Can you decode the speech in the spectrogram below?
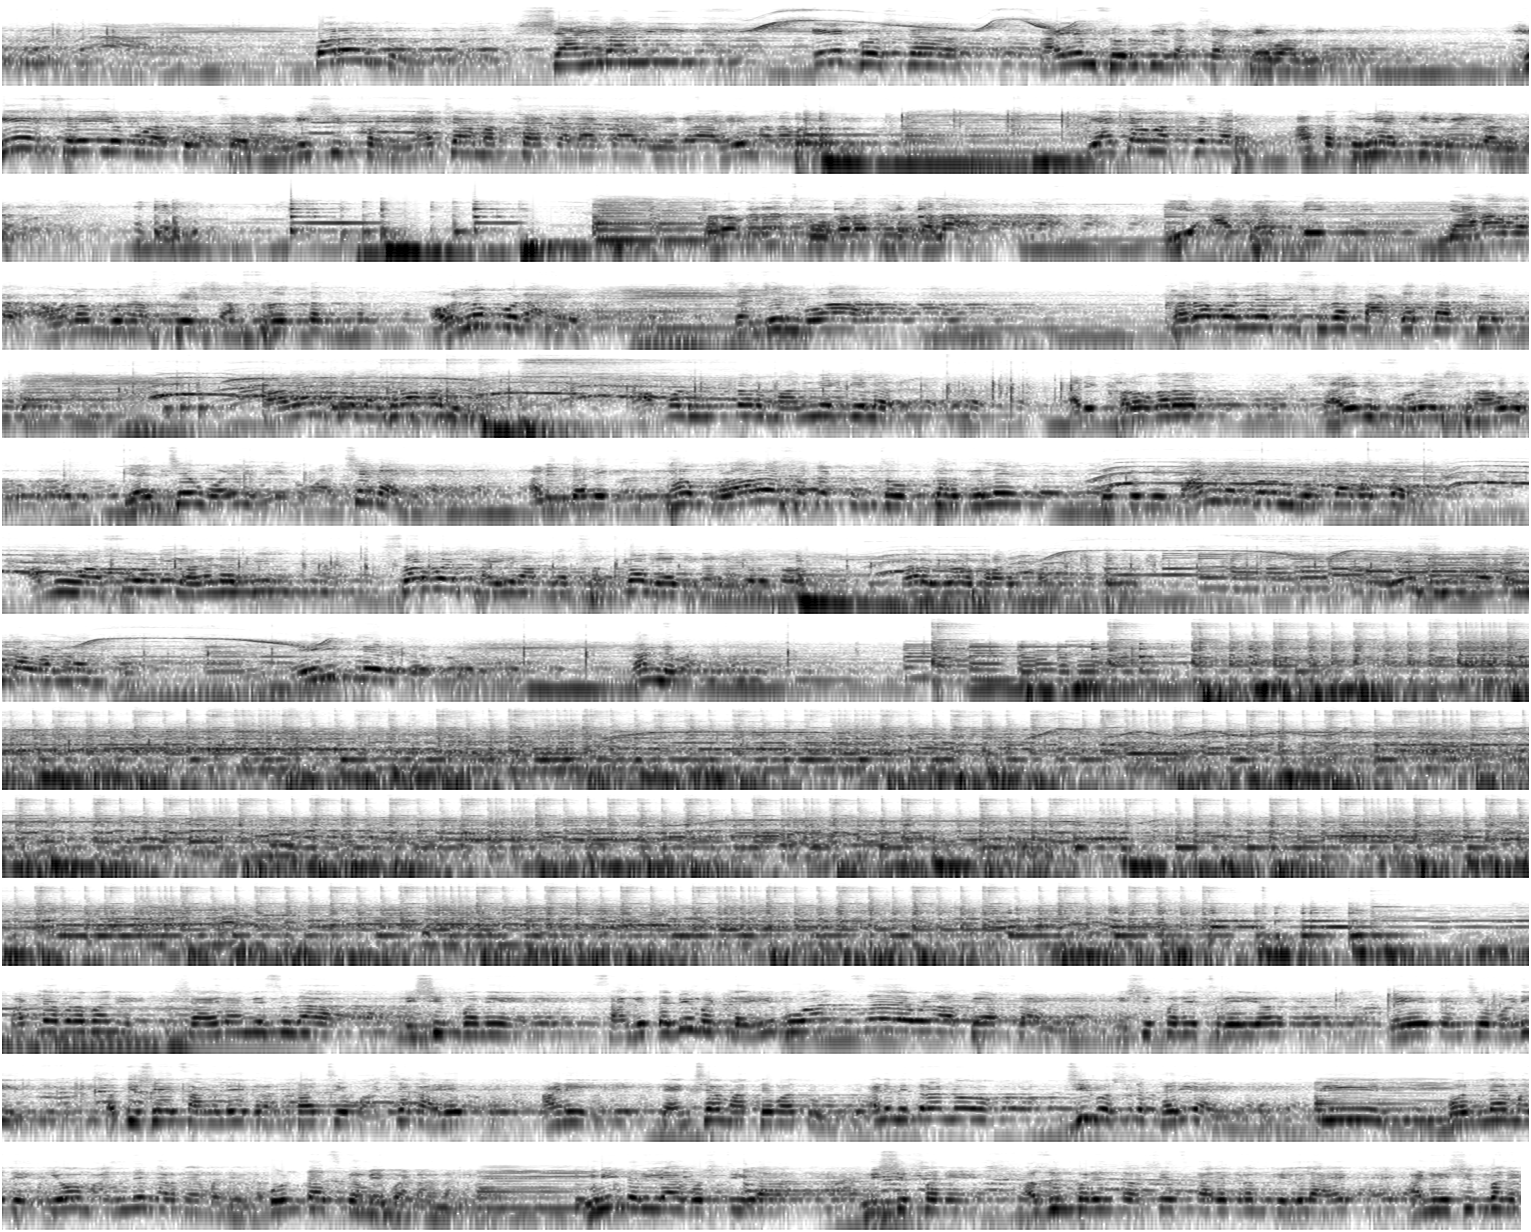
परंतु शाहिरांनी एक गोष्ट कायमस्वरूपी लक्षात ठेवावी. हे श्रेय बुवा तुमचं नाही निश्चितपणे. याच्या मागचा कलाकार वेगळा आहे मला माहिती याच्या मागचं काय? आता तुम्ही आणखी वेळ काढू नका. खरोखरच कोकणातली कला ही आध्यात्मिक ज्ञानावर अवलंबून असते शास्त्रोक्त अवलंबून आहे. सचिन बुवा खरं बोलण्याची सुद्धा ताकद लागते. टाळ्यांच्या गजरामध्ये आपण उत्तर मान्य केलं. आणि खरोखरच शाहीर सुरेश राऊत यांचे वडील एक वाचक आहेत. आणि त्यांनी ग्रंथ पुराव्यासकट तुमचं उत्तर दिले ते तुम्ही मान्य करून घेतल्याबद्दल आम्ही वासू आणि घराण्यातील सर्व शाहीर आपला सत्कार या ठिकाणी करत आहोत. कारण वेळ फार हे शून्य त्यांच्या वडिलांचं. हेही क्लिअर करतो. धन्यवाद. म्हटल्याप्रमाणे शाहिरांनी सुद्धा निश्चितपणे सांगितलं. मी म्हटलं ही बुवांचा एवढा अभ्यास नाही. निश्चितपणे श्रेय हे त्यांचे वडील अतिशय चांगले ग्रंथाचे वाचक आहेत आणि त्यांच्या माध्यमातून. आणि मित्रांनो जी गोष्ट खरी आहे ती बोलण्यामध्ये किंवा मान्य करण्यामध्ये कोणताच कमीपणा नाही. मी तरी या गोष्टीला निश्चितपणे अजूनपर्यंत असेच कार्यक्रम केलेले आहेत आणि निश्चितपणे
